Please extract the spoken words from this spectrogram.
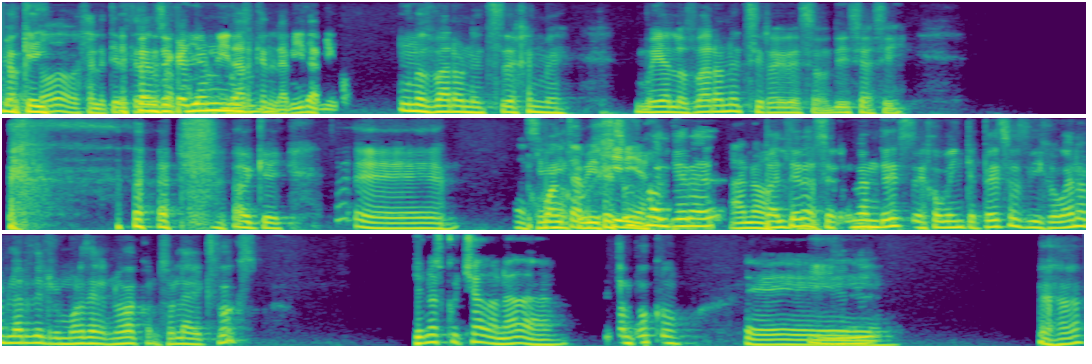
Ok. se le tiene que unos, en la vida, amigo. Unos baronets, déjenme. Voy a los baronets y regreso. Dice así. ok. Eh, Juan Jesús Valdera, ah, Valderas Hernández dejó 20 pesos. Dijo: ¿Van a hablar del rumor de la nueva consola Xbox? Yo no he escuchado nada. Yo tampoco. Eh... Ajá.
